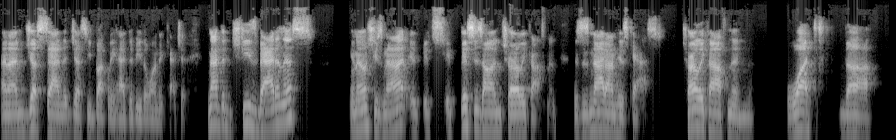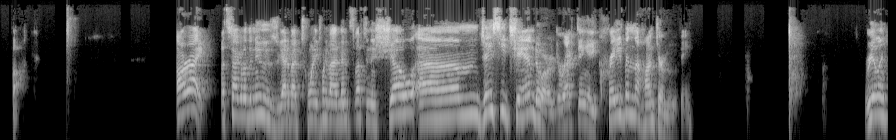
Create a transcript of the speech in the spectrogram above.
and I'm just sad that Jessie Buckley had to be the one to catch it. Not that she's bad in this, you know, she's not. It, it's it, this is on Charlie Kaufman. This is not on his cast. Charlie Kaufman, what the fuck? All right, let's talk about the news. We got about 20, 25 minutes left in the show. Um, J.C. Chandor directing a Kraven the Hunter movie. Really?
